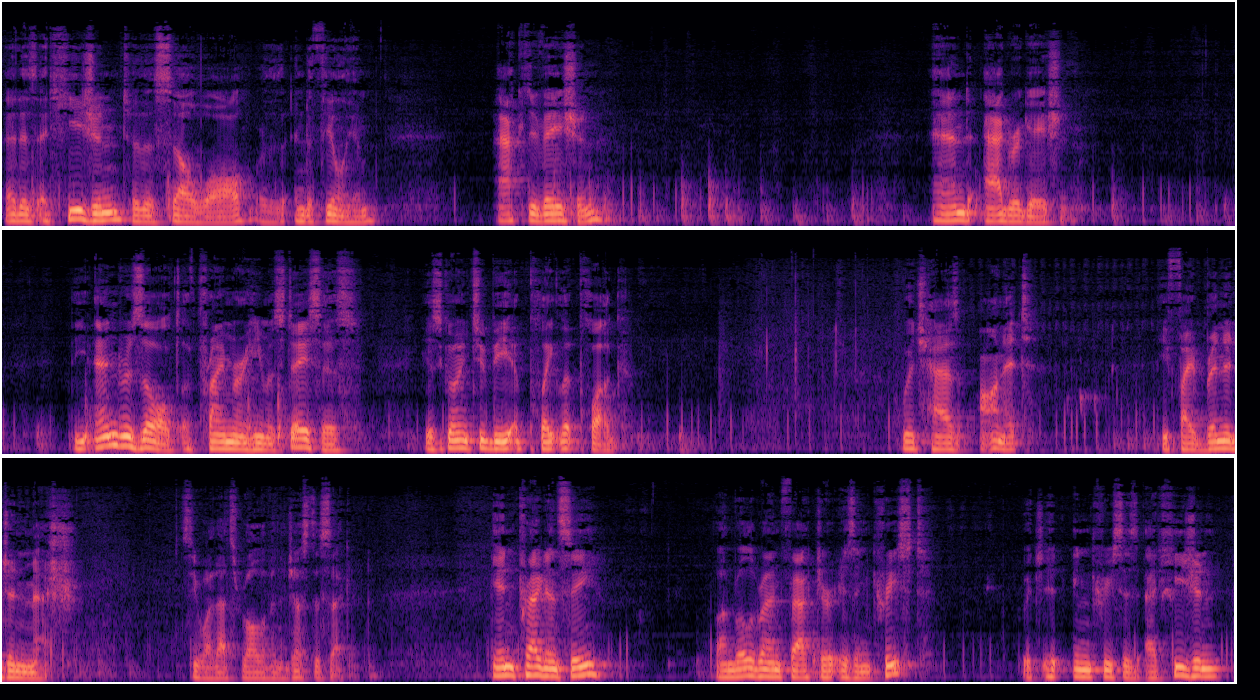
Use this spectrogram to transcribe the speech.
That is adhesion to the cell wall or the endothelium, activation, and aggregation. The end result of primary hemostasis is going to be a platelet plug, which has on it a fibrinogen mesh. See why that's relevant in just a second. In pregnancy, von Willebrand factor is increased, which increases adhesion,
